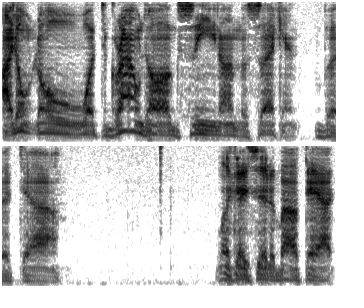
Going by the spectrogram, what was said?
I don't know what the groundhog seen on the second, but uh, like I said about that,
